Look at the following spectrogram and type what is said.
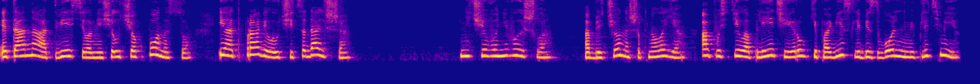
Это она отвесила мне щелчок по носу и отправила учиться дальше. «Ничего не вышло», — обреченно шепнула я, опустила плечи и руки повисли безвольными плетьми.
